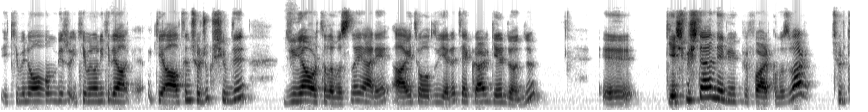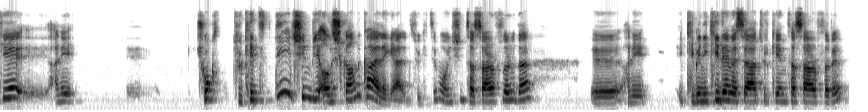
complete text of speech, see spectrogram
2011-2012'deki altın çocuk şimdi dünya ortalamasına yani ait olduğu yere tekrar geri döndü. Ee, geçmişten ne büyük bir farkımız var. Türkiye hani çok tükettiği için bir alışkanlık haline geldi tüketim. Onun için tasarrufları da e, hani 2002'de mesela Türkiye'nin tasarrufları,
